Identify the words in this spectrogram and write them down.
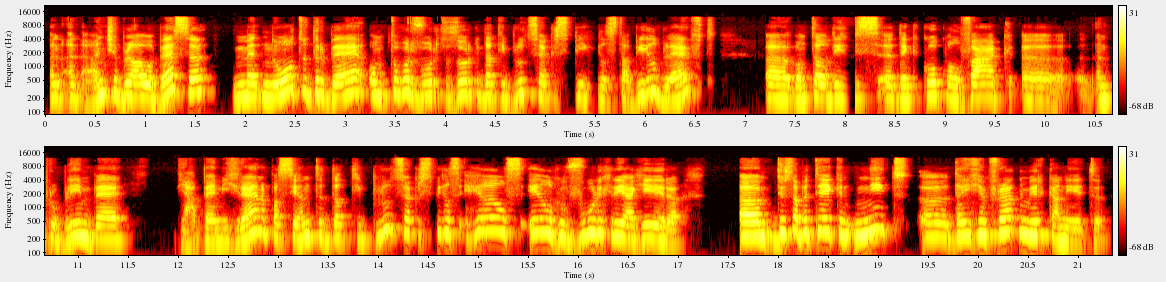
een, een handje blauwe bessen met noten erbij, om toch ervoor te zorgen dat die bloedsuikerspiegel stabiel blijft. Uh, want dat is uh, denk ik ook wel vaak uh, een probleem bij, ja, bij migrainepatiënten, dat die bloedsuikerspiegels heel, heel gevoelig reageren. Um, dus dat betekent niet dat je geen fruit meer kan eten.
